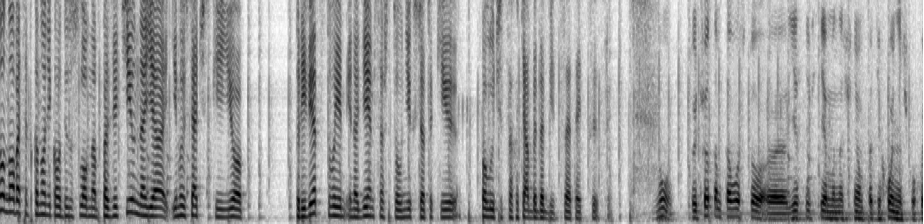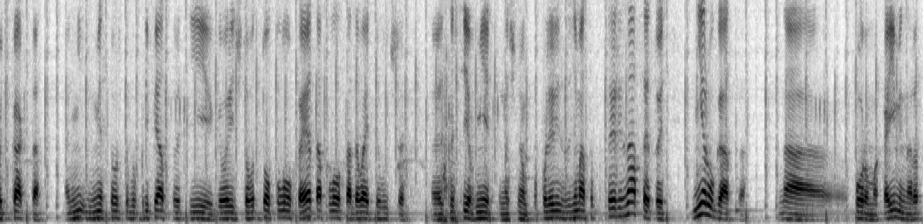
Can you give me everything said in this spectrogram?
Но новость от Canonical, безусловно, позитивная, и мы всячески ее приветствуем и надеемся, что у них все-таки получится хотя бы добиться этой цифры. Ну, с учетом того, что э, если все мы начнем потихонечку хоть как-то, они, вместо того, чтобы препятствовать и говорить, что вот то плохо, это плохо, а давайте лучше, э, если все вместе начнем популяриз... заниматься популяризацией, то есть не ругаться, на форумах, а именно раз,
